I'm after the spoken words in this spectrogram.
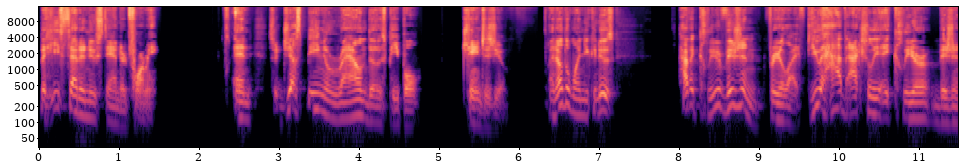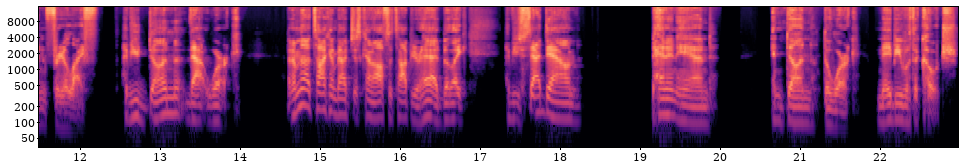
but he set a new standard for me. And so just being around those people changes you. Another one you can do is have a clear vision for your life. Do you have actually a clear vision for your life? Have you done that work? And I'm not talking about just kind of off the top of your head, but like, have you sat down, pen in hand, and done the work, maybe with a coach,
